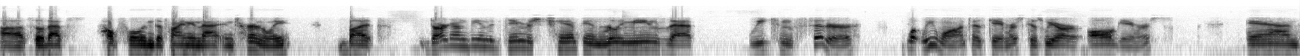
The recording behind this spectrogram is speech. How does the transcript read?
Uh, so that's helpful in defining that internally. But Dargon being the gamer's champion really means that we consider what we want as gamers because we are all gamers, and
